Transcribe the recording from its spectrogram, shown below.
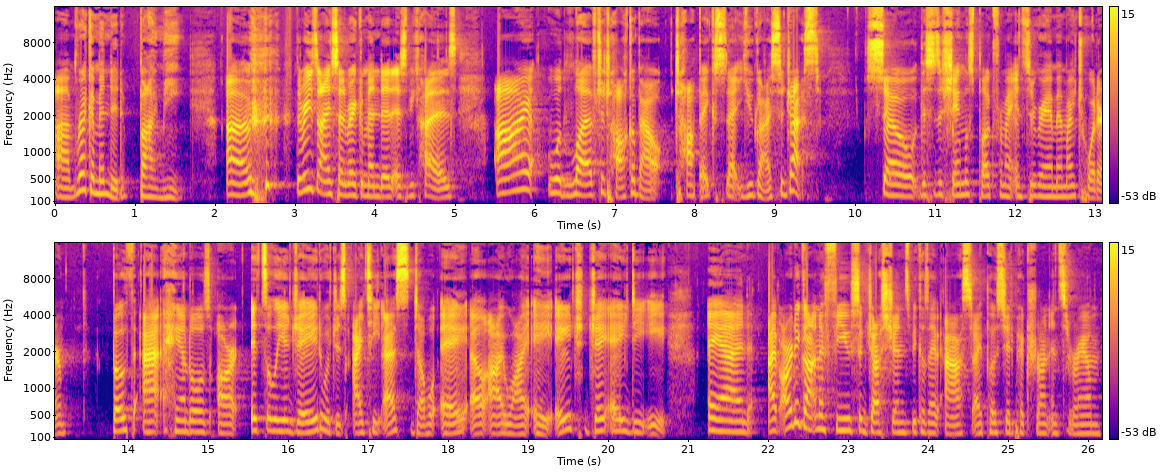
Um, recommended by me. Um, the reason I said recommended is because I would love to talk about topics that you guys suggest. So, this is a shameless plug for my Instagram and my Twitter. Both at handles are It's Aaliyah Jade, which is I T S A L I Y A H J A D E. And I've already gotten a few suggestions because I've asked. I posted a picture on Instagram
